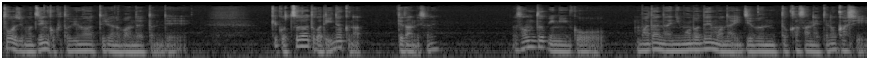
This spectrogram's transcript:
当時も全国飛び回ってるようなバンドやったんで結構ツアーとかでいなくなってたんですよね。その時にこうまだ何者でもない自分と重ねての歌詞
